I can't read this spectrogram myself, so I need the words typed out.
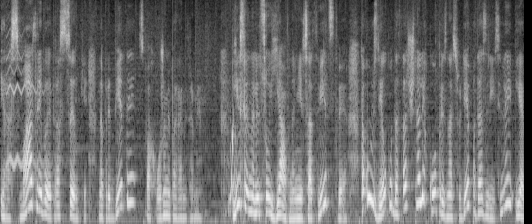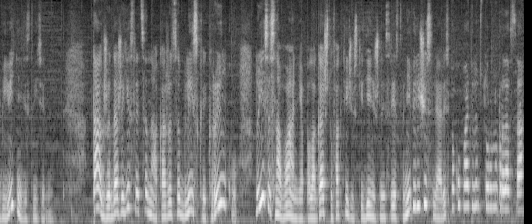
и рассматривает расценки на предметы с похожими параметрами. Если налицо явно несоответствие, такую сделку достаточно легко признать в суде подозрительной и объявить недействительной. Также, даже если цена кажется близкой к рынку, но есть основания полагать, что фактически денежные средства не перечислялись покупателям в сторону продавца,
